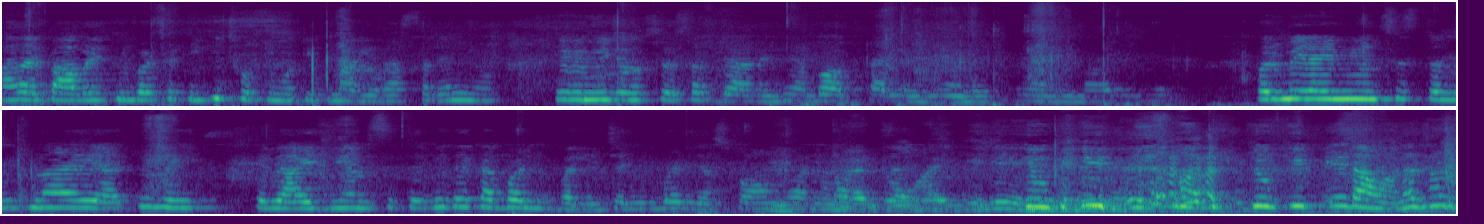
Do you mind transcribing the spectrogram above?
हमारी पावर इतनी बढ़ सकती कि छोटी मोटी बीमारियाँ रास्ता रहनी हो ये भी मुझे उससे सब जाने दिया बहुत पहले बीमार हो और मेरा इम्यून सिस्टम इतना है कि भाई कभी आई जी एम से भी देखा बड़ी बड़ी चंगी बढ़िया स्ट्रॉन्ग क्योंकि क्योंकि एडा हुआ ना थोड़ी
